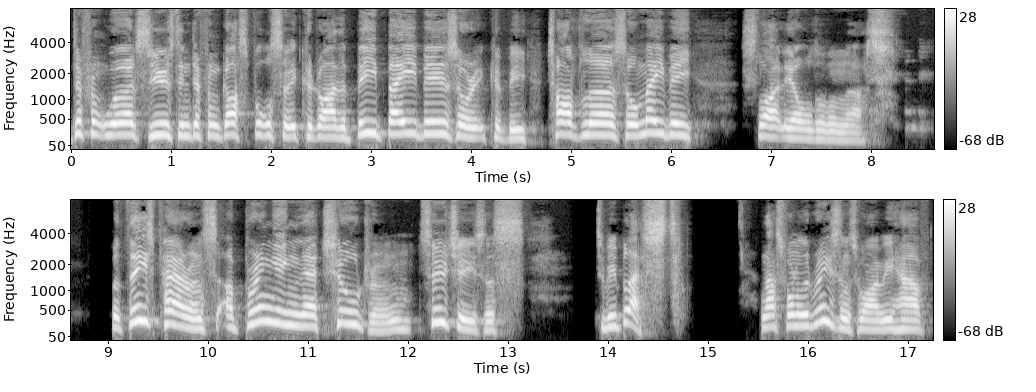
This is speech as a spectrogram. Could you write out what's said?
different words used in different gospels, so it could either be babies or it could be toddlers or maybe slightly older than that. But these parents are bringing their children to Jesus to be blessed. And that's one of the reasons why we have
